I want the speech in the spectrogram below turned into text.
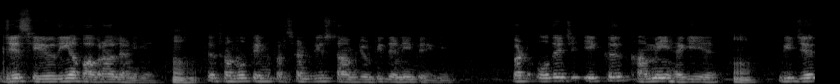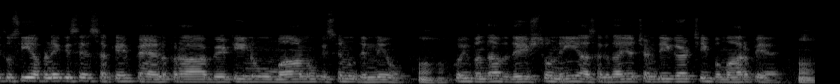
ਜੇ ਸੇਲ ਦੀਆਂ ਪਾਵਰਾਂ ਲੈਣੀਆਂ ਤੇ ਤੁਹਾਨੂੰ 3% ਦੀ ਸਟਾਂਪ ਡਿਊਟੀ ਦੇਣੀ ਪਏਗੀ। ਬਟ ਉਹਦੇ 'ਚ ਇੱਕ ਖਾਮੀ ਹੈਗੀ ਹੈ ਵੀ ਜੇ ਤੁਸੀਂ ਆਪਣੇ ਕਿਸੇ ਸਕੇ ਭੈਣ ਭਰਾ ਬੇਟੀ ਨੂੰ ਮਾਂ ਨੂੰ ਕਿਸੇ ਨੂੰ ਦਿੰਨੇ ਹੋ ਕੋਈ ਬੰਦਾ ਵਿਦੇਸ਼ ਤੋਂ ਨਹੀਂ ਆ ਸਕਦਾ ਜਾਂ ਚੰਡੀਗੜ੍ਹ 'ਚ ਹੀ ਬਿਮਾਰ ਪਿਆ ਹੂੰ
